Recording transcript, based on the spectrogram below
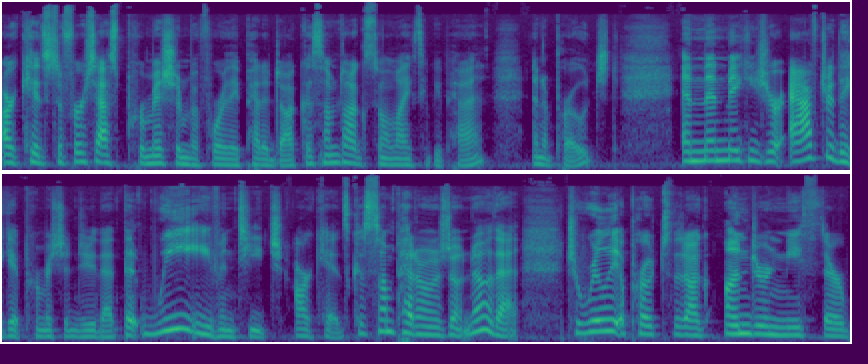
our kids to first ask permission before they pet a dog because some dogs don't like to be pet and approached. And then making sure after they get permission to do that that we even teach our kids because some pet owners don't know that to really approach the dog underneath their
